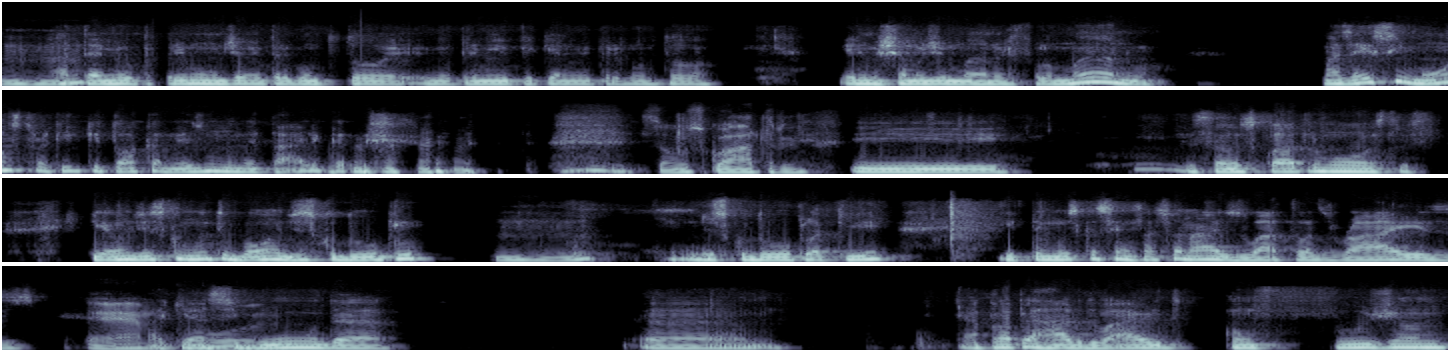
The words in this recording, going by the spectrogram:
Uhum. Até meu primo um dia me perguntou, meu priminho pequeno me perguntou, ele me chama de mano, ele falou, mano, mas é esse monstro aqui que toca mesmo no Metallica? são os quatro. E são os quatro monstros. E é um disco muito bom, é um disco duplo. Uhum. Um disco duplo aqui. E tem músicas sensacionais, o Atlas Rise, é, aqui é a segunda. Uh, a própria Hardwired, Confusion,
